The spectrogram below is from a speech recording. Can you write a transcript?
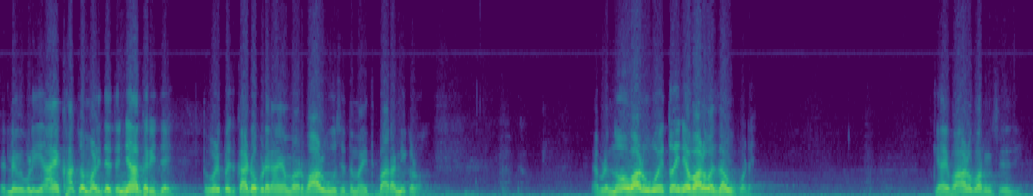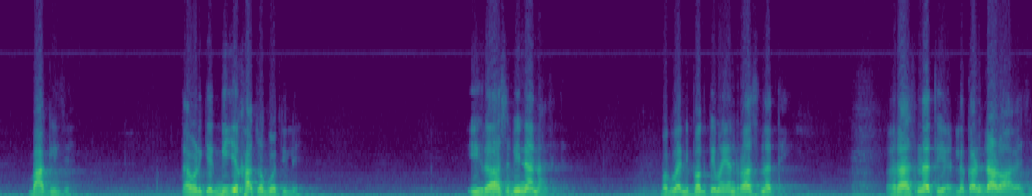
એટલે વળી આ ખાંચો મળી જાય તો ન્યા કરી જાય. તો વળી પછી કાઢવો પડે કે અહીંયા વાળવું છે તમે અહીંથી બહાર નીકળો. આપણે ન વાળવું હોય તોય ને વાળવા જવું પડે. કે આ વાળવાનું છે હજી, બાકી છે. તો વળી ક્યાંક બીજે ખાંચો ગોતી લે. એ રસ વિનાના છે. ભગવાનની ભક્તિમાં એને રસ નથી. રસ નથી એટલે કંટાળો આવે છે.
